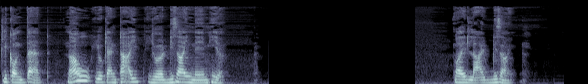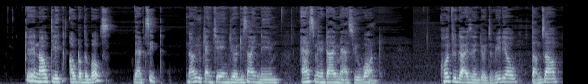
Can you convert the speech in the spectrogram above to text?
Click on that. Now you can type your design name here. Wildlife design okay now click out of the box. That's it. Now you can change your design name as many times as you want. Hope you guys enjoyed the video. Thumbs up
